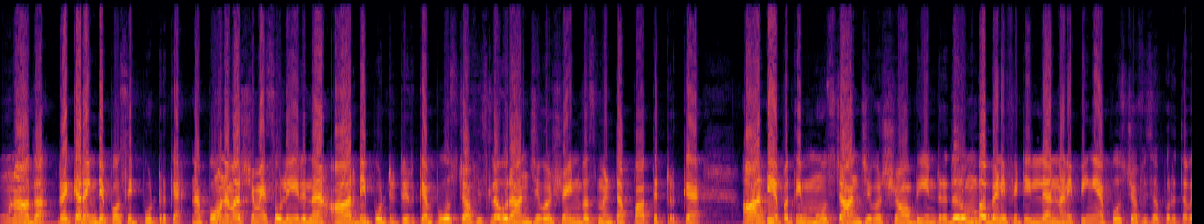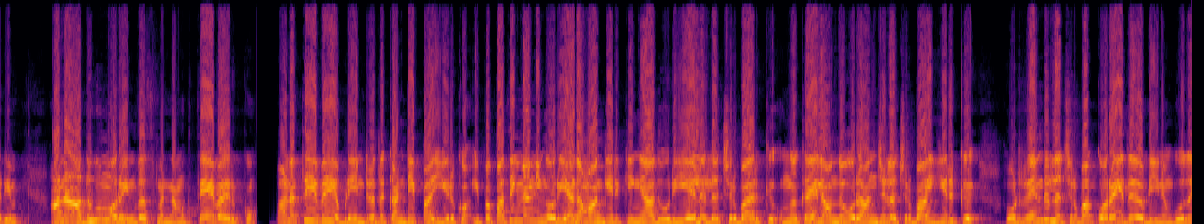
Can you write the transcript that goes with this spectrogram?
மூணாவதா ரெக்கரிங் டெபாசிட் போட்டிருக்கேன். நான் போன வருஷமே சொல்லியிருந்தேன் ஆர்டி போட்டுட்டு இருக்கேன் போஸ்ட் ஆஃபீஸில் ஒரு அஞ்சு வருஷம் இன்வெஸ்ட்மெண்ட்டாக பார்த்துட்டு இருக்கேன். ஆர்டியை பற்றி மோஸ்ட்டாக அஞ்சு வருஷம் அப்படின்றது ரொம்ப பெனிஃபிட் இல்லைன்னு நினைப்பீங்க போஸ்ட் ஆஃபீஸை பொறுத்தவரையும். ஆனால் அதுவும் ஒரு இன்வெஸ்ட்மெண்ட் நமக்கு தேவை இருக்கும். பண தேவை அப்படின்றது கண்டிப்பா இருக்கும். இப்ப பாத்தீங்கன்னா நீங்க ஒரு இடம் வாங்கியிருக்கீங்க அது ஒரு ஏழு லட்ச ரூபாய் இருக்கு. உங்க கையில வந்து ஒரு அஞ்சு லட்ச ரூபாய் இருக்கு. ஒரு ரெண்டு லட்ச ரூபாய் குறையுது அப்படின்னும் போது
